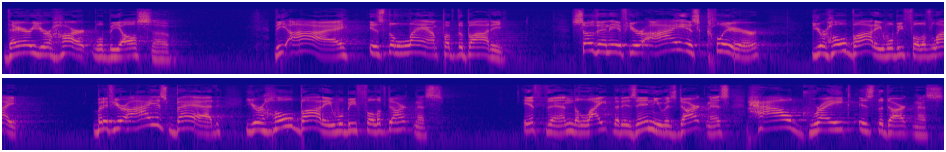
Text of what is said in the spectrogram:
there your heart will be also. The eye is the lamp of the body. So then, if your eye is clear, your whole body will be full of light. But if your eye is bad, your whole body will be full of darkness. If then the light that is in you is darkness, how great is the darkness?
